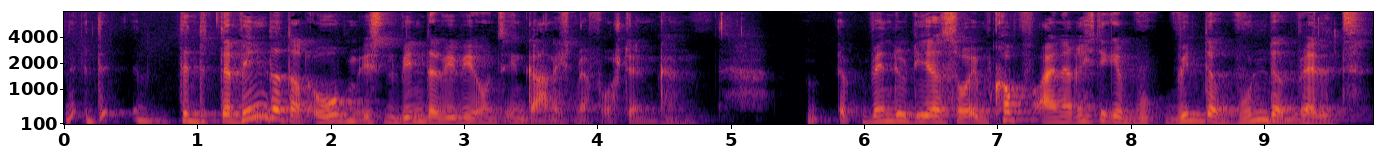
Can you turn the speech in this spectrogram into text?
der Winter dort oben ist ein Winter, wie wir uns ihn gar nicht mehr vorstellen können. Wenn du dir so im Kopf eine richtige Wu- Winterwunderwelt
